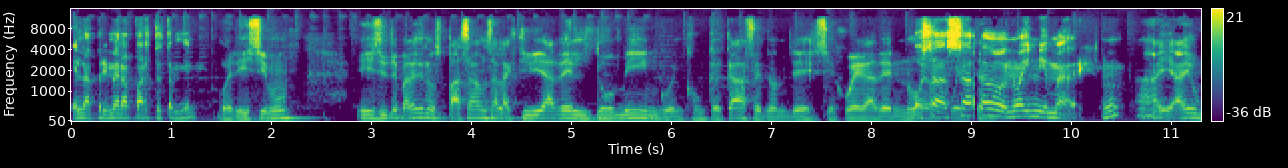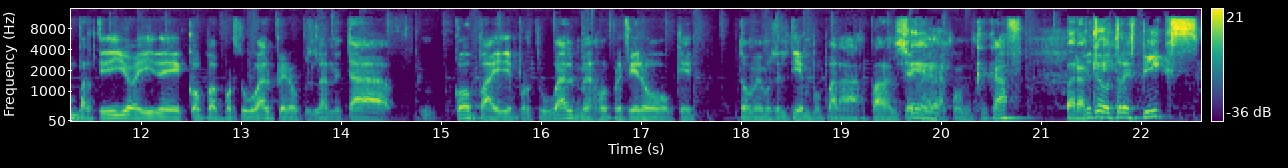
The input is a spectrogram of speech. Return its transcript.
en la primera parte también. Buenísimo. Y si te parece, nos pasamos a la actividad del domingo en CONCACAF, donde se juega de nuevo. O sea, sábado no hay ni madre, ¿no? Hay, hay un partidillo ahí de Copa Portugal, pero pues la neta, Copa y de Portugal, mejor prefiero que tomemos el tiempo para, para el tema de la CONCACAF. Yo tengo tres picks.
